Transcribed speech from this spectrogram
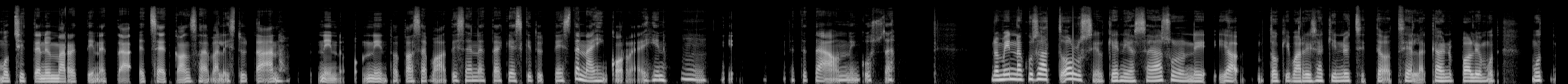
mutta sitten ymmärrettiin, että, että se, että kansainvälistytään, niin, niin tota, se vaati sen, että keskityttiin sitten näihin koreihin. Mm. Että tämä on niin kuin se. No Minna, kun sä oot ollut siellä Keniassa ja asunut, niin, ja toki Vari säkin nyt sitten oot siellä käynyt paljon, mutta, mutta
